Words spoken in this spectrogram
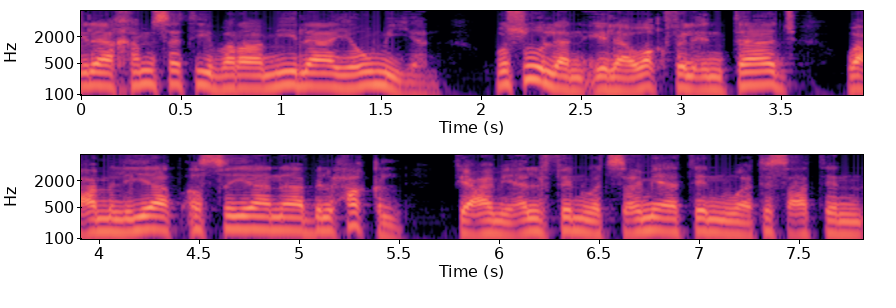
إلى خمسة براميل يوميا. وصولا إلى وقف الإنتاج وعمليات الصيانة بالحقل في عام 1989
